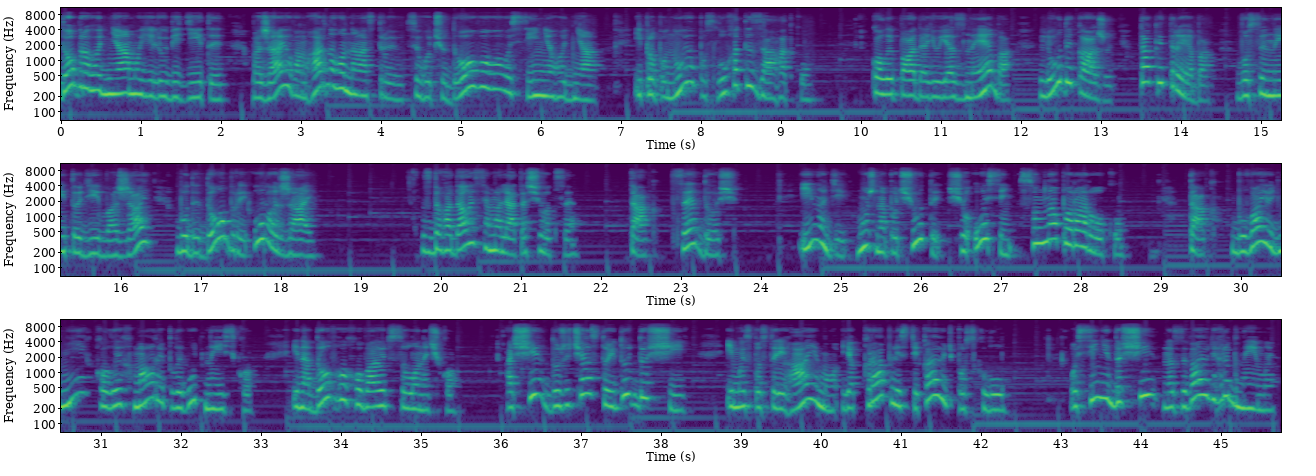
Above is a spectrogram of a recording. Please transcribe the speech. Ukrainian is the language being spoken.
Доброго дня, мої любі діти! Бажаю вам гарного настрою цього чудового осіннього дня і пропоную послухати загадку. Коли падаю я з неба, люди кажуть, так і треба. Восени тоді вважай, буде добрий урожай. Здогадалися малята, що це? Так, це дощ. Іноді можна почути, що осінь сумна пора року. Так, бувають дні, коли хмари пливуть низько і надовго ховають сонечко. А ще дуже часто йдуть дощі, і ми спостерігаємо, як краплі стікають по склу. Осінні дощі називають грибними,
